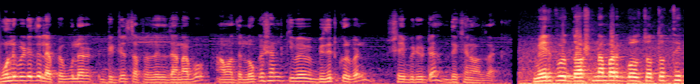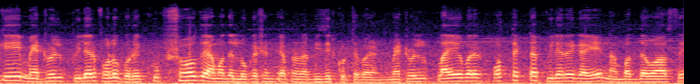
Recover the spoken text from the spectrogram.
মূল ভিডিওতে ল্যাপটপগুলোর ডিটেলস আপনাদেরকে জানাব। আমাদের লোকেশন কীভাবে ভিজিট করবেন, সেই ভিডিওটা দেখে নেওয়া যাক। মিরপুর দশ নম্বর গোল চত্বর থেকে মেট্রোল পিলার ফলো করে খুব সহজে আমাদের লোকেশনটি আপনারা ভিজিট করতে পারেন। মেট্রোরেল ফ্লাইওভারের প্রত্যেকটা পিলারের গায়ে নাম্বার দেওয়া আছে।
